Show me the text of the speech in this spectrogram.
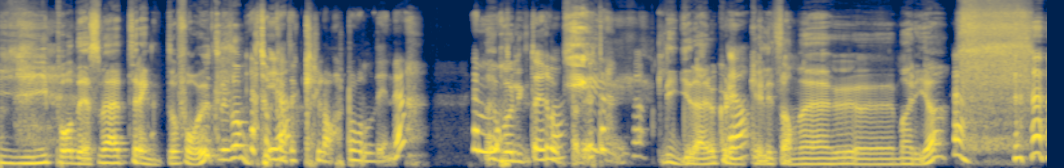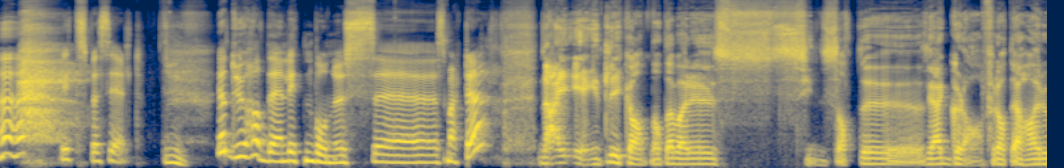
gi på det som jeg trengte å få ut, liksom. Jeg tror ikke Ja. jeg hadde klart å holde det inne. jeg. Måtte ligge, rope det ut. Ja. Ligge der og klynke litt sammen med hun, øh, Maria. Litt spesielt. Mm. Ja, du hadde en liten bonussmerte. Nei, egentlig ikke annet enn at jeg bare syns at uh, Jeg er glad for at jeg har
